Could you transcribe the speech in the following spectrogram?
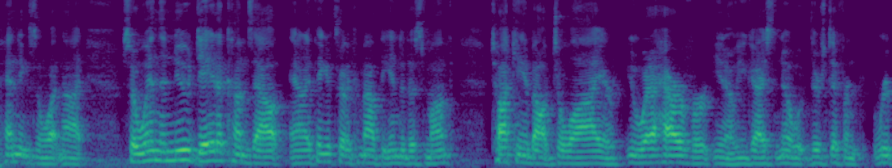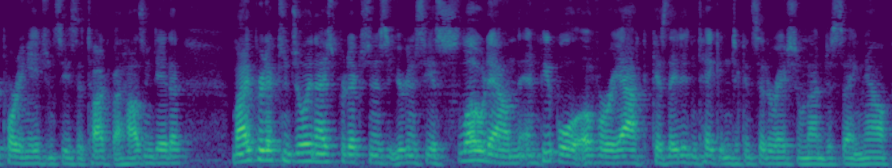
pendings and whatnot. So when the new data comes out, and I think it's going to come out the end of this month, talking about July or you know, however you know you guys know there's different reporting agencies that talk about housing data. My prediction, Julie Nice prediction, is that you're going to see a slowdown and people will overreact because they didn't take it into consideration what I'm just saying now.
